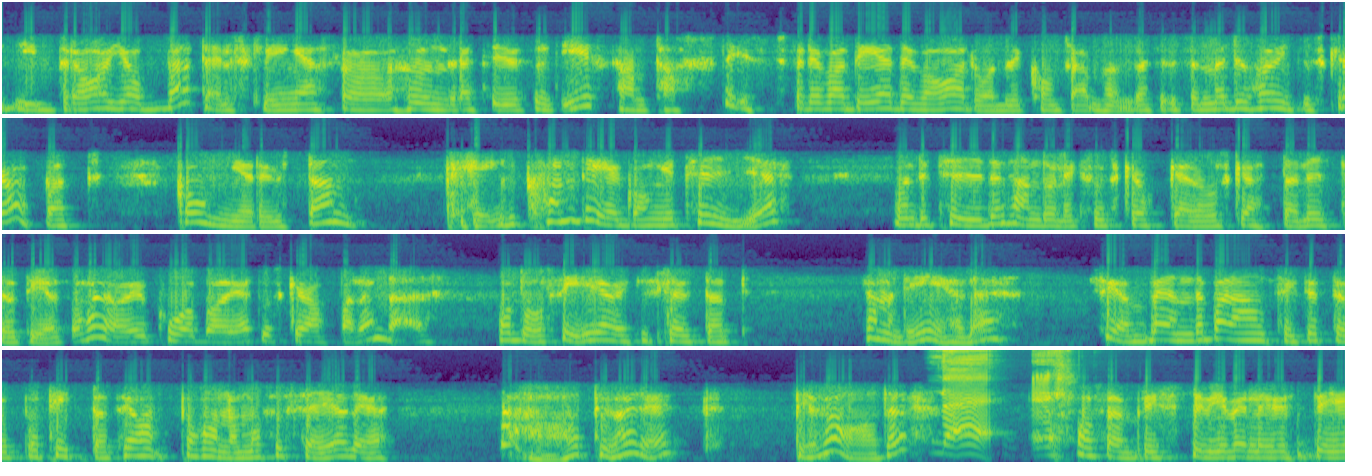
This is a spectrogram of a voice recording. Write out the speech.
det är bra jobbat älskling, alltså 100 000 det är fantastiskt. För det var det det var då det kom fram 100 000. Men du har ju inte skrapat gångrutan. Tänk om det är gånger 10. Under tiden han då liksom skrockar och skrattar lite åt det så har jag ju påbörjat att skrapa den där. Och då ser jag ju till slut att ja men det är det. Så jag vänder bara ansiktet upp och tittar på honom och så säger jag det. Ja, du har rätt. Det var det. Nej. Och sen brister vi väl ut i,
